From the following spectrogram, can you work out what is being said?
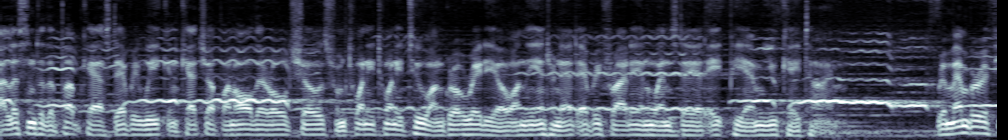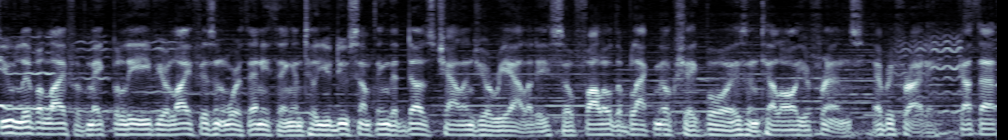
I listen to the pubcast every week and catch up on all their old shows from 2022 on Grow Radio on the internet every Friday and Wednesday at 8 p.m. UK time. Remember, if you live a life of make believe, your life isn't worth anything until you do something that does challenge your reality. So follow the Black Milkshake Boys and tell all your friends every Friday. Got that?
